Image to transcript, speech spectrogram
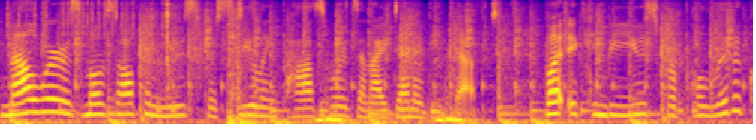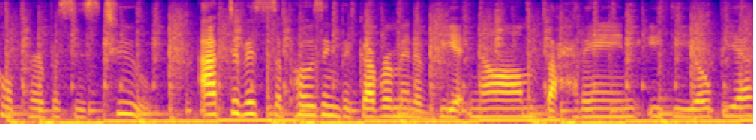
Malware is most often used for stealing passwords and identity theft, but it can be used for political purposes too. Activists opposing the government of Vietnam, Bahrain, Ethiopia,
